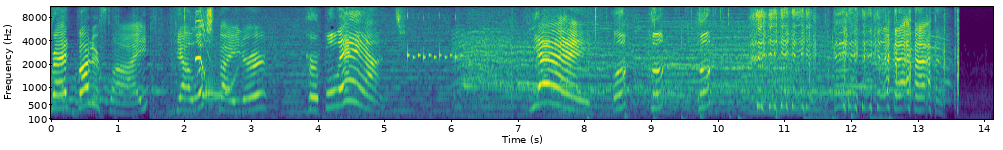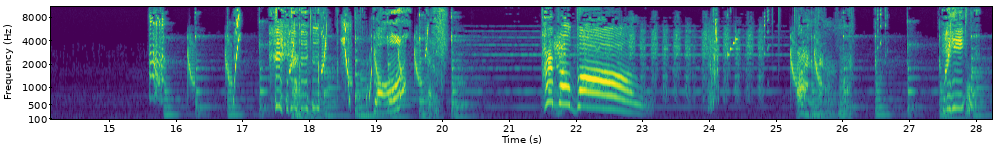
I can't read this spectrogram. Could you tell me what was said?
Red butterfly, yellow spider, purple ant. Yay! Huh? Huh? Huh? Ball? Purple ball! hmm?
